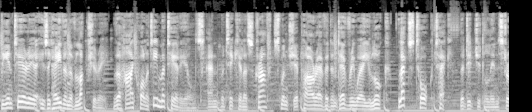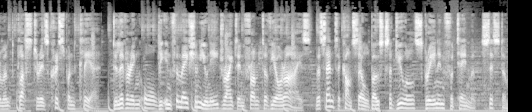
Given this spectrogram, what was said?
the interior is a haven of luxury. The high-quality materials and meticulous craftsmanship are evident everywhere you look. Let's talk tech. The digital instrument cluster is crisp and clear, delivering all the information you need right in front of your eyes. The center console boasts a dual-screen infotainment system,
